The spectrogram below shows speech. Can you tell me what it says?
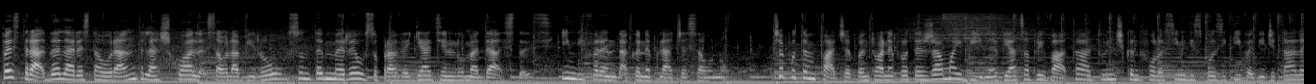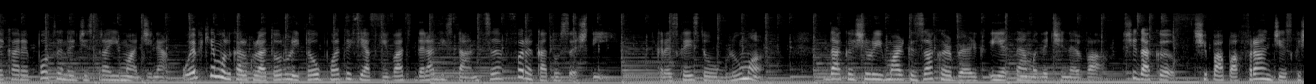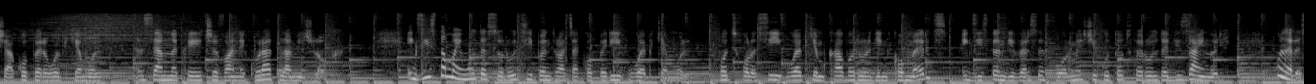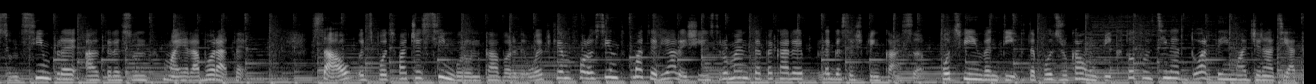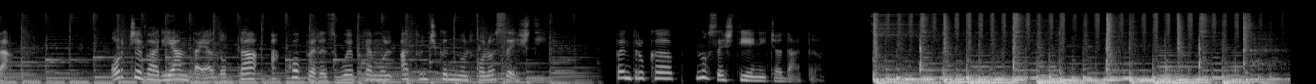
Pe stradă, la restaurant, la școală sau la birou, suntem mereu supravegheați în lumea de astăzi, indiferent dacă ne place sau nu. Ce putem face pentru a ne proteja mai bine viața privată atunci când folosim dispozitive digitale care pot înregistra imaginea? Webcam-ul calculatorului tău poate fi activat de la distanță, fără ca tu să știi. Crezi că este o glumă? Dacă și lui Mark Zuckerberg îi e teamă de cineva și dacă și Papa Francisc își acoperă webcam-ul, înseamnă că e ceva necurat la mijloc. Există mai multe soluții pentru a-ți acoperi webcam-ul. Poți folosi webcam cover-uri din comerț, există în diverse forme și cu tot felul de designuri. Unele sunt simple, altele sunt mai elaborate. Sau îți poți face singur un cover de webcam folosind materiale și instrumente pe care le găsești prin casă. Poți fi inventiv, te poți juca un pic, totul ține doar de imaginația ta. Orice variantă ai adopta, acoperă webcam-ul atunci când nu-l folosești pentru că nu se știe niciodată.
